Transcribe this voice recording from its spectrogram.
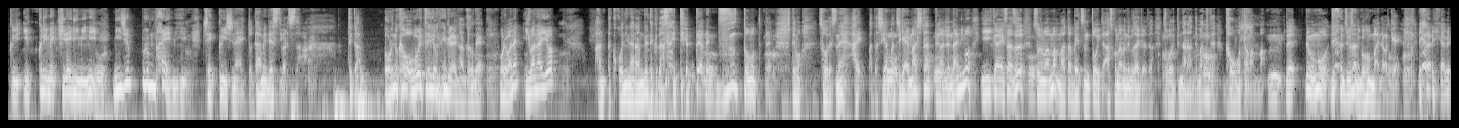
くり、ゆっくりめ、切れ気味に、20分前にチェックインしないとダメですって言われてさ。てか、俺の顔覚えてるよねぐらいの感覚で。俺はね、言わないよ。あんたここに並んでてくださいって言ったよね。ずっと思ってて。でも、そうですね。はい。私が間違えましたって感じで何も言い返さず、そのまんままた別に解いて、あそこ並んでくださいって言われたそこ行って並んで待ってて、顔持ったまんま。で、でももう13時5分前なわけ。いや、やべ、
